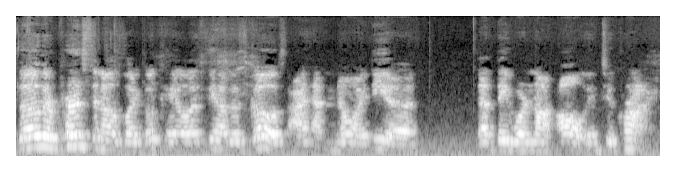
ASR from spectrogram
the other person, I was like, okay, well, let's see how this goes. I had no idea that they were not all into crime.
